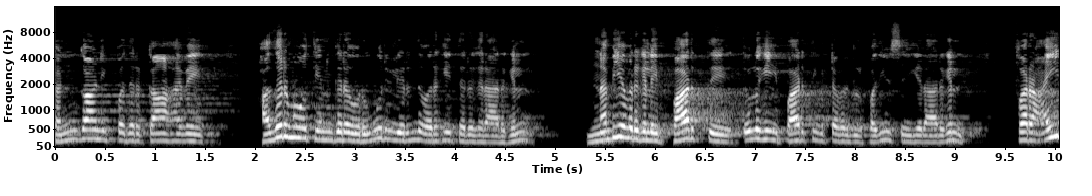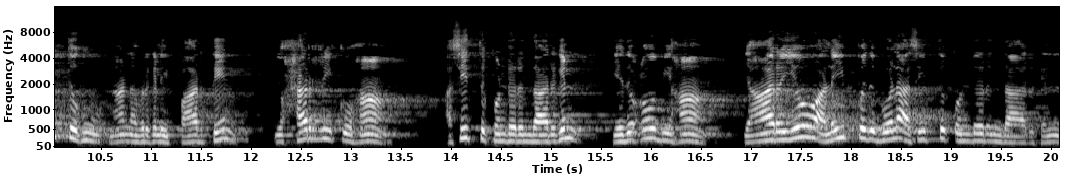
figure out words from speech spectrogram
கண்காணிப்பதற்காகவே ஹதர்மோத் என்கிற ஒரு ஊரிலிருந்து வருகை தருகிறார்கள். நபி அவர்களை பார்த்து தொழுகையை பார்த்து விட்டவர்கள் பதிவு செய்கிறார்கள். ஃபர் ஐத்துஹு நான் அவர்களை பார்த்தேன். யு ஹர்ரி குஹா அசைத்து கொண்டிருந்தார்கள். எதோ பிஹா யாரையோ அழைப்பது போல அசைத்து கொண்டிருந்தார்கள்.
